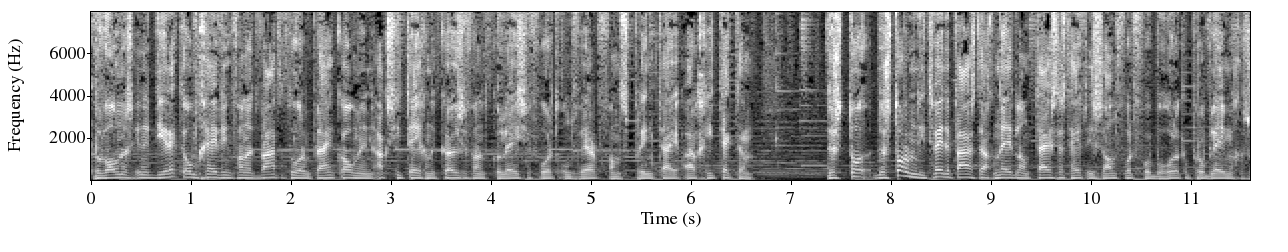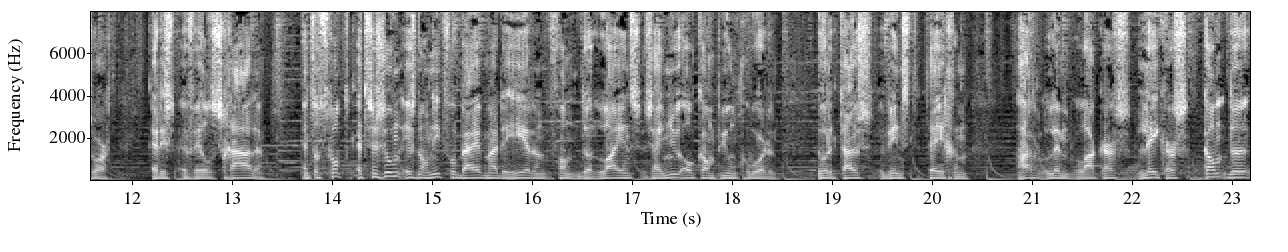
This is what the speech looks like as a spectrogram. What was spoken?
Bewoners in de directe omgeving van het Watertorenplein... komen in actie tegen de keuze van het college voor het ontwerp van Springtij Architecten. De, de storm die tweede paasdag Nederland teistert... heeft in Zandvoort voor behoorlijke problemen gezorgd. Er is veel schade. En tot slot, het seizoen is nog niet voorbij... maar de heren van de Lions zijn nu al kampioen geworden. Door de thuiswinst tegen Harlem Lakers, Lakers kan de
